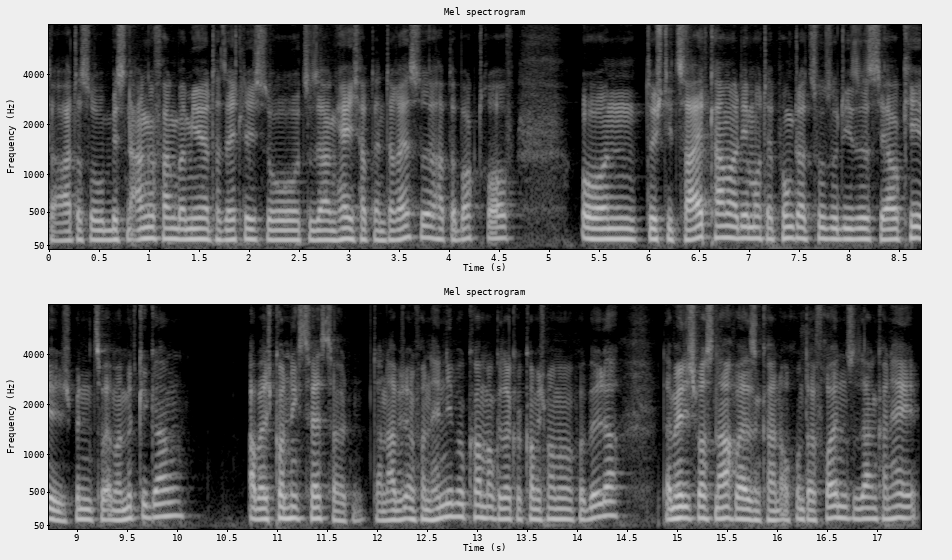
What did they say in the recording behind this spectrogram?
Da hat das so ein bisschen angefangen bei mir tatsächlich so zu sagen, hey, ich habe da Interesse, habe da Bock drauf. Und durch die Zeit kam halt eben auch der Punkt dazu, so dieses, ja, okay, ich bin zwar immer mitgegangen, aber ich konnte nichts festhalten. Dann habe ich einfach ein Handy bekommen, habe gesagt, komm, ich mache mal ein paar Bilder, damit ich was nachweisen kann, auch unter Freunden zu sagen kann, hey,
